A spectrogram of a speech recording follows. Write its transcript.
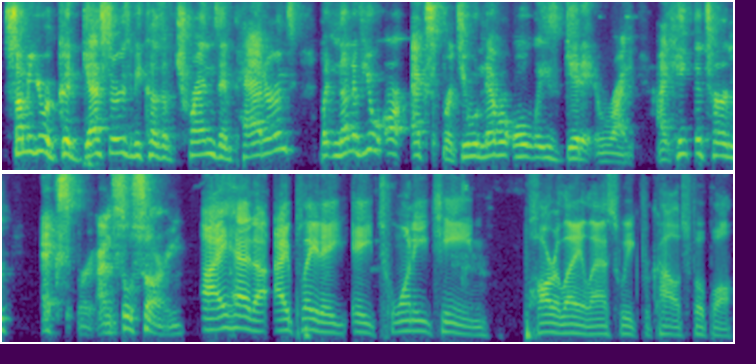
Some of you are good guessers because of trends and patterns, but none of you are experts. You will never always get it right. I hate the term expert. I'm so sorry. I had a, I played a a 20 team parlay last week for college football.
